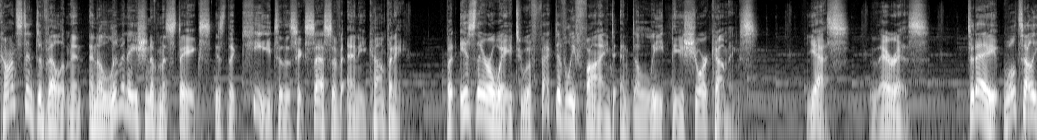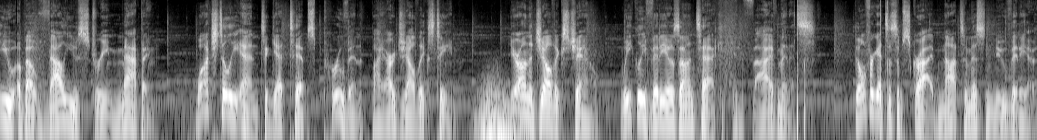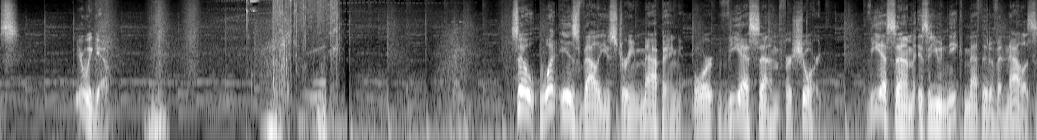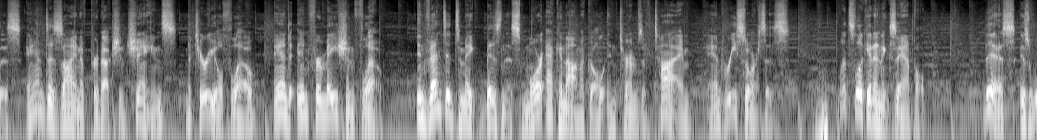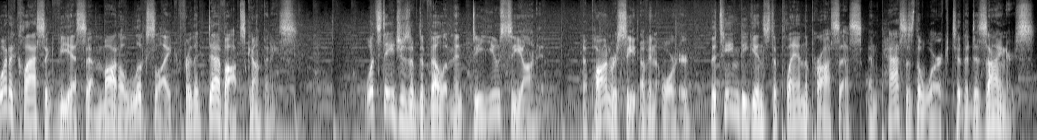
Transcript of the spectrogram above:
Constant development and elimination of mistakes is the key to the success of any company. But is there a way to effectively find and delete these shortcomings? Yes, there is. Today, we'll tell you about value stream mapping. Watch till the end to get tips proven by our Jelvix team. You're on the Jelvix channel, weekly videos on tech in 5 minutes. Don't forget to subscribe not to miss new videos. Here we go. So what is value stream mapping, or VSM for short? VSM is a unique method of analysis and design of production chains, material flow, and information flow, invented to make business more economical in terms of time and resources. Let's look at an example. This is what a classic VSM model looks like for the DevOps companies. What stages of development do you see on it? Upon receipt of an order, the team begins to plan the process and passes the work to the designers.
